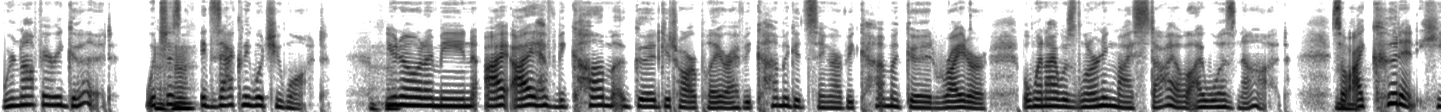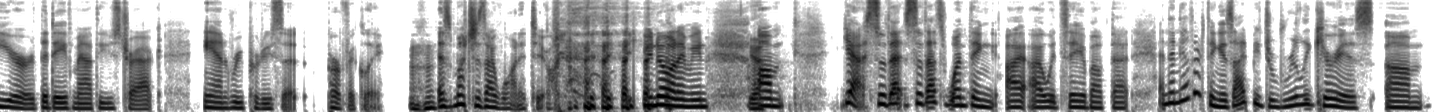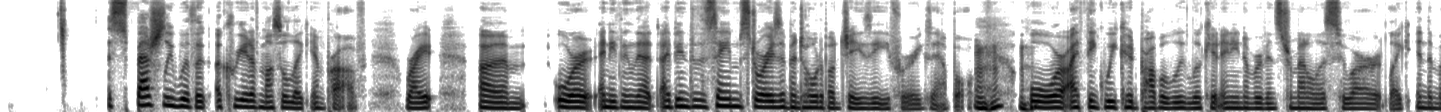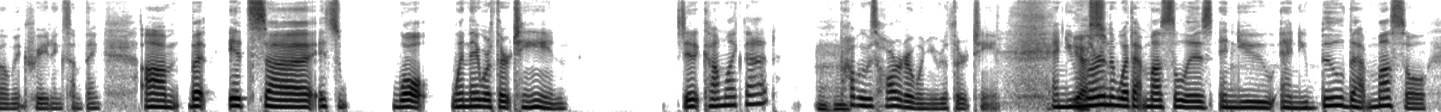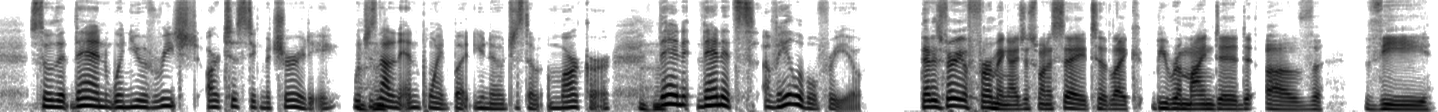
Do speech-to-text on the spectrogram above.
we're not very good, which is Mhm. exactly what you want. Mm-hmm. You know what I mean? I, I have become a good guitar player. I've become a good singer. I've become a good writer. But when I was learning my style, I was not. So Mhm. I couldn't hear the Dave Matthews track and reproduce it perfectly Mhm. as much as I wanted to. you know what I mean? Yeah. Um, yeah. So that so that's one thing I, I would say about that. And then the other thing is I'd be really curious, um, especially with a, a creative muscle like improv, right? Um, or anything that I mean, the same stories have been told about Jay Z, for example. Mhm. Mhm. Or I think we could probably look at any number of instrumentalists who are like in the moment creating something. Um, but it's uh, it's well, when they were thirteen, did it come like that? Mhm. Probably was harder when you were thirteen, and you Yes. learn what that muscle is, and you and you build that muscle, so that then when you have reached artistic maturity, which is Mhm. not an endpoint, but you know just a, a marker, Mhm. then then it's available for you. That is very affirming. I just want to say to like be reminded of the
